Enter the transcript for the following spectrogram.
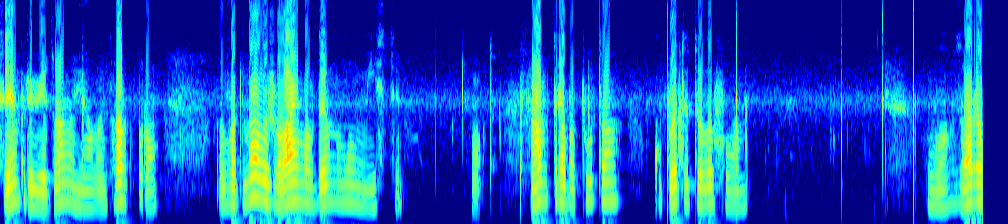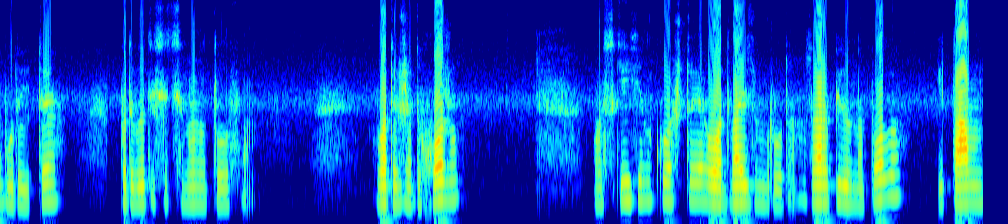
Всім привіт, з вами я Майнкрафт Про. От ми виживаємо в дивному місці. От. Нам треба тут купити телефон. О, зараз буду йти подивитися ціну на телефон. От я вже доходжу. Ось скільки він коштує. О, два ізумруда. Зараз піду на поле і там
